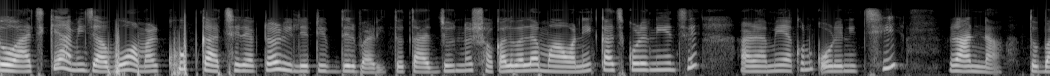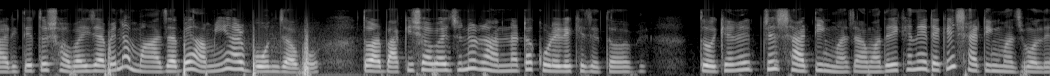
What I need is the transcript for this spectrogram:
তো আজকে আমি যাব আমার খুব কাছের একটা রিলেটিভদের বাড়ি। তো তার জন্য সকালবেলা মা অনেক কাজ করে নিয়েছে আর আমি এখন করে নিচ্ছি রান্না। তো বাড়িতে তো সবাই যাবে না, মা যাবে, আমি আর বোন যাব। তো আর বাকি সবার জন্য রান্নাটা করে রেখে যেতে হবে। তো এখানে হচ্ছে শাটিং মাছ, আমাদের এখানে এটাকে শাটিং মাছ বলে।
